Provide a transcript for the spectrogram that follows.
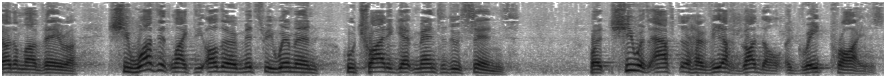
Adam Lavera. She wasn't like the other Mitzri women who try to get men to do sins. But she was after Harviach Gadol, a great prize.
